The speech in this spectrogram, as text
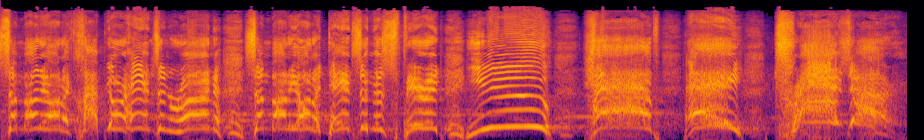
somebody ought to clap your hands and run. Somebody ought to dance in the spirit. You have a treasure.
